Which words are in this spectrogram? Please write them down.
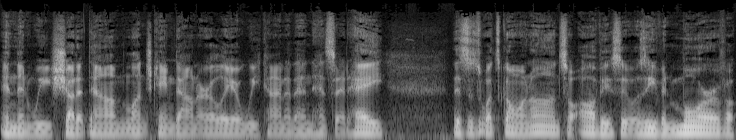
and then we shut it down. Lunch came down earlier. We kind of then had said, "Hey, this is what's going on." So obviously, it was even more of a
